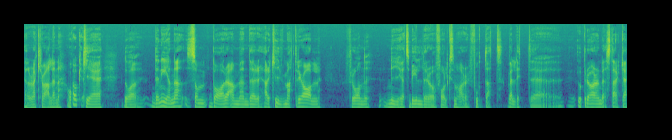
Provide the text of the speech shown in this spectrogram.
alla de här kravallerna. Och Okej. Då, den ena som bara använder arkivmaterial från nyhetsbilder och folk som har fotat. Väldigt eh, upprörande, starka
